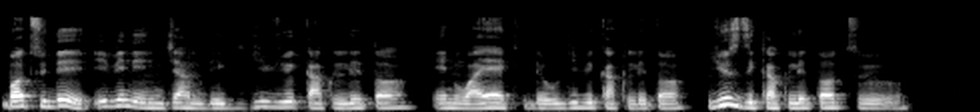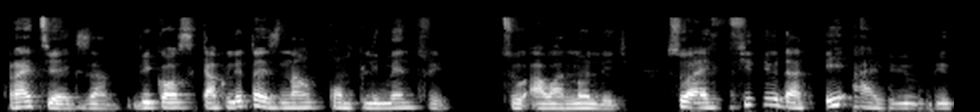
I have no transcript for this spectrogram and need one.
But today, even in JAMB, they give you calculator. In WAEC, they will give you calculator. Use the calculator to write your exam because calculator is now complementary to our knowledge. So I feel that AI will be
